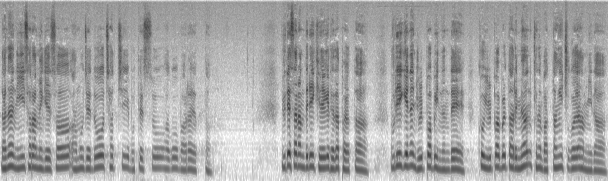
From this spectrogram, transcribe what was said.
나는 이 사람에게서 아무 죄도 찾지 못했소 하고 말하였다. 유대 사람들이 그에게 대답하였다. 우리에게는 율법이 있는데 그 율법을 따르면 그는 마땅히 죽어야 합니다.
